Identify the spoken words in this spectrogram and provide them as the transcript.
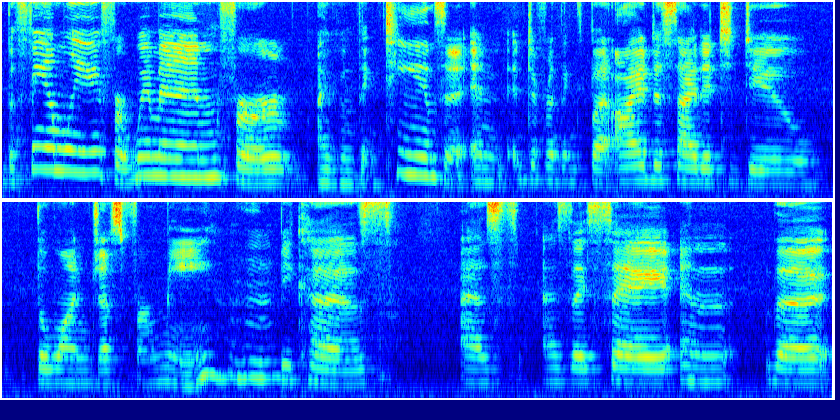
the family for women for i even think teens and, and different things but i decided to do the one just for me Mhm. because as as they say in the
